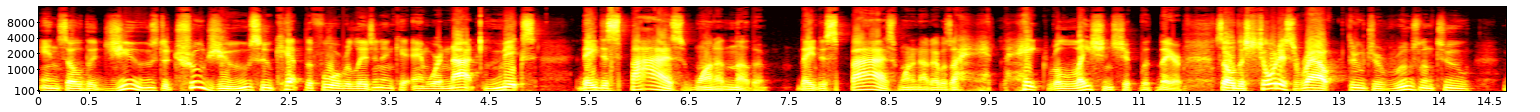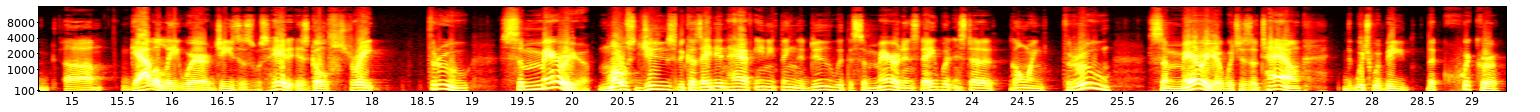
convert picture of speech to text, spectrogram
And so the Jews, the true Jews who kept the full religion and, and were not mixed, they despised one another. They despised one another. There was a hate relationship with there. So the shortest route through Jerusalem to um, Galilee, where Jesus was headed, is go straight through Samaria. Most Jews, because they didn't have anything to do with the Samaritans, they would instead of going through Samaria, which is a town, which would be the quicker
